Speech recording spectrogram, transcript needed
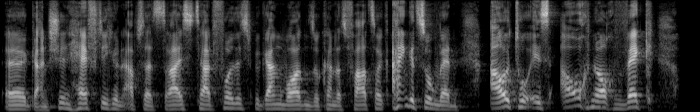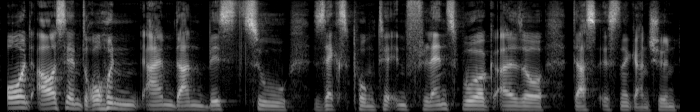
äh, ganz schön heftig und Absatz 30 Tat vorsätzlich begangen worden, so kann das Fahrzeug eingezogen werden. Auto ist auch noch weg und außerdem drohen einem dann bis zu sechs Punkte in Flensburg. Also das ist eine ganz schön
